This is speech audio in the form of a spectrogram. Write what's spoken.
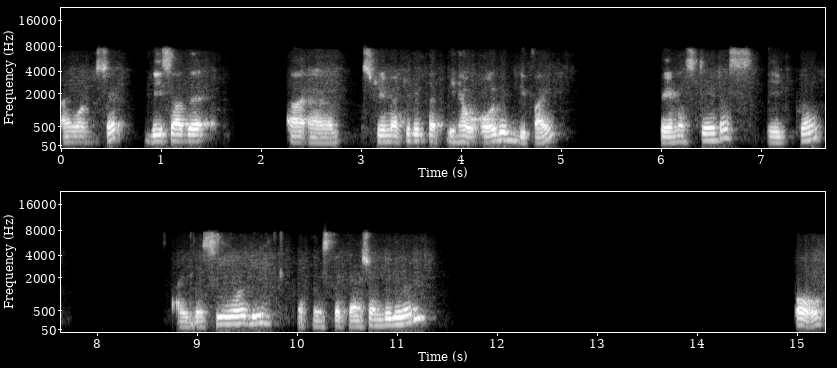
I want to set these are the uh, uh, stream attribute that we have already defined. Payment status equal either COD, that means the cash on delivery, or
